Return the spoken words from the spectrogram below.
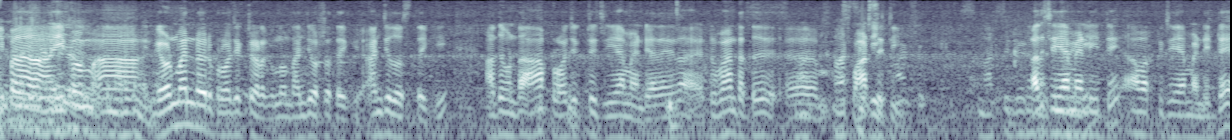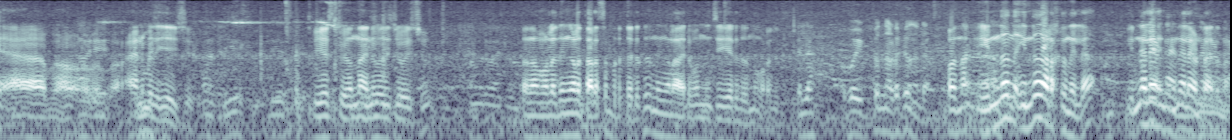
ഇപ്പം ഇപ്പം ഗവൺമെന്റ് ഒരു പ്രോജക്റ്റ് കിടക്കുന്നുണ്ട് അഞ്ച് വർഷത്തേക്ക് അഞ്ച് ദിവസത്തേക്ക്. അതുകൊണ്ട് ആ പ്രോജക്റ്റ് ചെയ്യാൻ വേണ്ടി അതായത് ട്രിവാൻഡത്ത് സ്മാർട്ട് സിറ്റി അത് ചെയ്യാൻ വേണ്ടിയിട്ട് അവർക്ക് ചെയ്യാൻ വേണ്ടിയിട്ട് ആ, അനുമതി ചോദിച്ചു. പി എസ് പി ഒന്ന് അനുമതി ചോദിച്ചു. നമ്മൾ നിങ്ങൾ തടസ്സപ്പെടുത്തരുത് നിങ്ങൾ ആരും ഒന്നും ചെയ്യരുതെന്ന് പറഞ്ഞു. അല്ല അപ്പോൾ ഇപ്പം നടക്കുന്നുണ്ട്. അപ്പം ഇന്ന് ഇന്ന് നടക്കുന്നില്ല. ഇന്നലെ ഇന്നലെ ഉണ്ടായിരുന്നു.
